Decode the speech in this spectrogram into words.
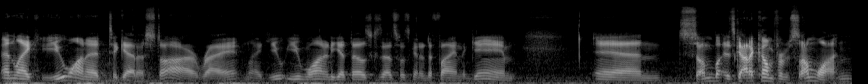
And like you wanted to get a star, right? Like you, you wanted to get those because that's what's going to define the game and somebody it's got to come from someone.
